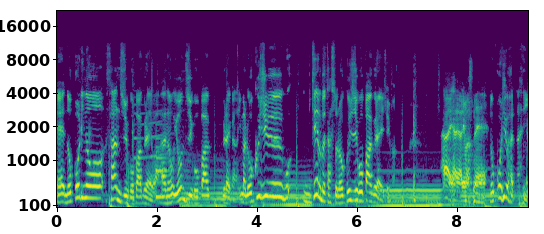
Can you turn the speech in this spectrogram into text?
えー残りの35%ぐらいは、あの、45%ぐらいかな。今65、全部足すと65%ぐらいでしょ、今。はいはい、ありますね。残りは何？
